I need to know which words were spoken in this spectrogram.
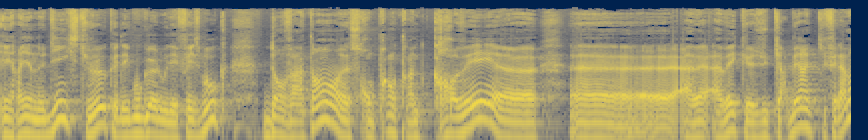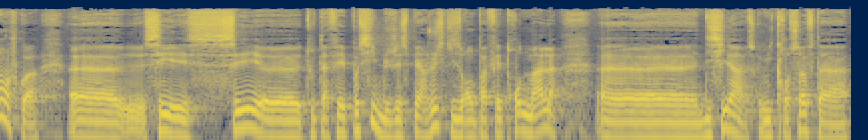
et rien ne dit, si tu veux, que des Google ou des Facebook, dans 20 ans, euh, seront pas en train de crever euh, euh, avec Zuckerberg qui fait la manche, quoi. Euh, c'est c'est euh, tout à fait possible. J'espère juste qu'ils n'auront pas fait trop de mal d'ici là, parce que Microsoft a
